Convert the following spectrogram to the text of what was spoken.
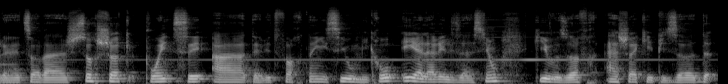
Planète Sauvage sur choc.ca. David Fortin ici au micro et à la réalisation qui vous offre à chaque épisode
